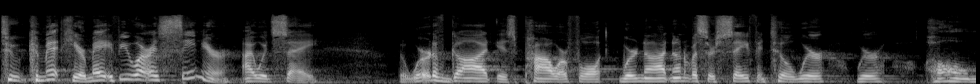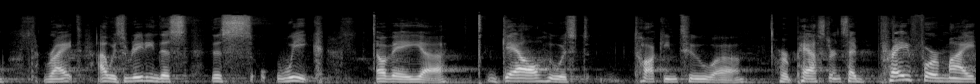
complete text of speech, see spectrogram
to commit here. May, if you are a senior, I would say, the Word of God is powerful. We're not, none of us are safe until we're, we're home, right? I was reading this, this week of a uh, gal who was t- talking to, uh, her pastor and said, Pray for my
